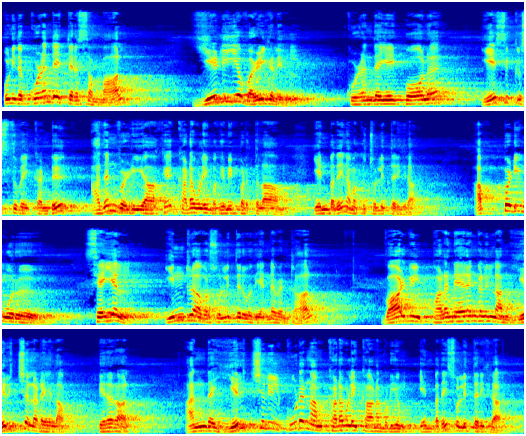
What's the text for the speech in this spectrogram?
புனித குழந்தை தெரசம்மாள் எளிய வழிகளில் குழந்தையைப் போல இயேசு கிறிஸ்துவை கண்டு அதன் வழியாக கடவுளை மகிமைப்படுத்தலாம் என்பதை நமக்கு சொல்லித் தருகிறார். அப்படி ஒரு செயல் இன்று அவர் சொல்லித்தருவது என்னவென்றால் வாழ்வில் பல நேரங்களில் நாம் எரிச்சல் அடையலாம் பிறரால். அந்த எரிச்சலில் கூட நாம் கடவுளை காண முடியும் என்பதை சொல்லித் தருகிறார்.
